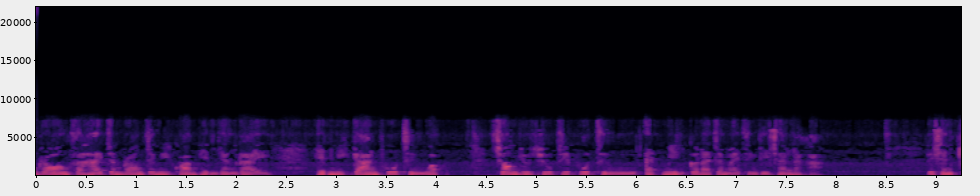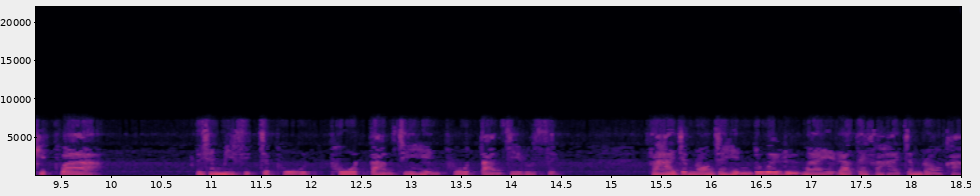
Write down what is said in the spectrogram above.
ำลอง สหายจำลองจะมีความเห็นอย่างไร เห็นมีการพูดถึงว่าช่อง YouTube ที่พูดถึงแอดมินก็น่าจะหมายถึงดิฉันแหละค่ะ ดิฉันคิดว่า ดิฉันมีสิทธิ์จะพูด พูดตามที่เห็นพูดตามที่รู้สึก สหายจำลองจะเห็นด้วยหรือไม่แล้วแต่สหายจำลองค่ะ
